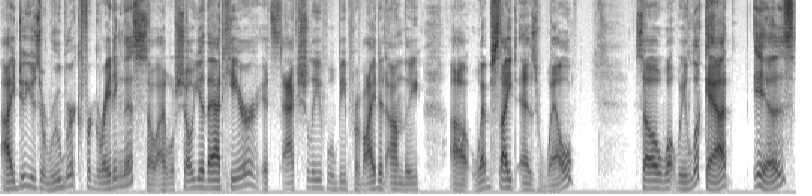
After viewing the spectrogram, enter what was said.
I do use a rubric for grading this. So I will show you that here. It's actually will be provided on the uh, website as well. So what we look at is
